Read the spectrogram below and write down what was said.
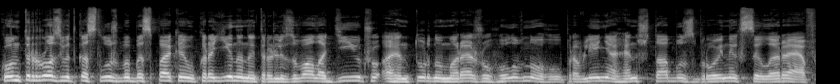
Контррозвідка Служби безпеки України нейтралізувала діючу агентурну мережу головного управління Генштабу Збройних сил РФ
